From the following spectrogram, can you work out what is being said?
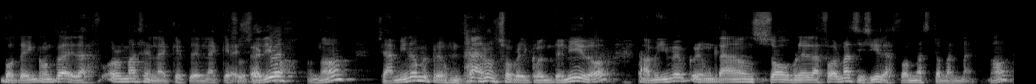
voté en contra de las formas en la que, en la que sucedió, ¿no? O sea, a mí no me preguntaron sobre el contenido, a mí me preguntaron sobre las formas y sí, las formas estaban mal, ¿no?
